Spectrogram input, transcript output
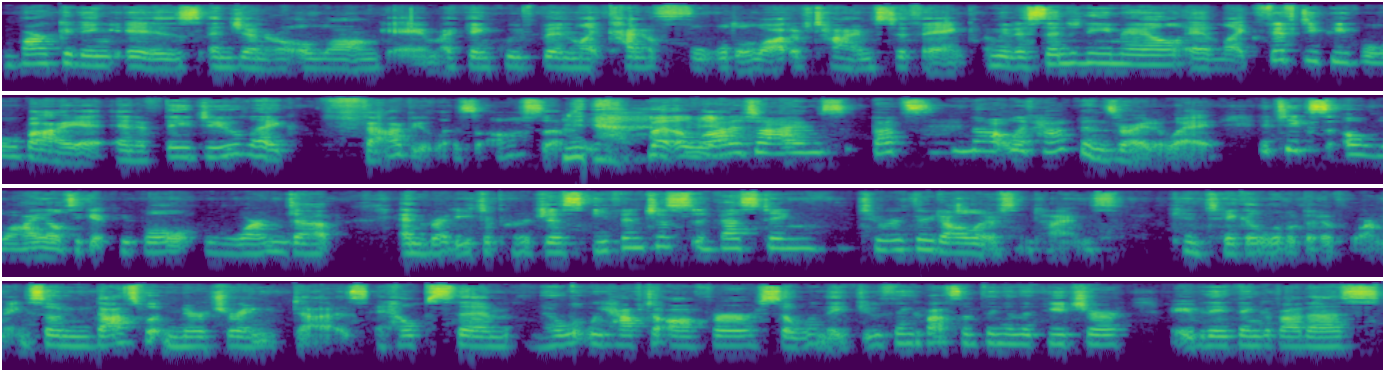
marketing is in general a long game. I think we've been like kind of fooled a lot of times to think I'm going to send an email and like 50 people will buy it. And if they do, like fabulous, awesome. Yeah. But a lot of times that's not what happens right away. It takes a while to get people warmed up and ready to purchase, even just investing two or three dollars sometimes can take a little bit of warming. So that's what nurturing does. It helps them know what we have to offer. So when they do think about something in the future, maybe they think about us.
